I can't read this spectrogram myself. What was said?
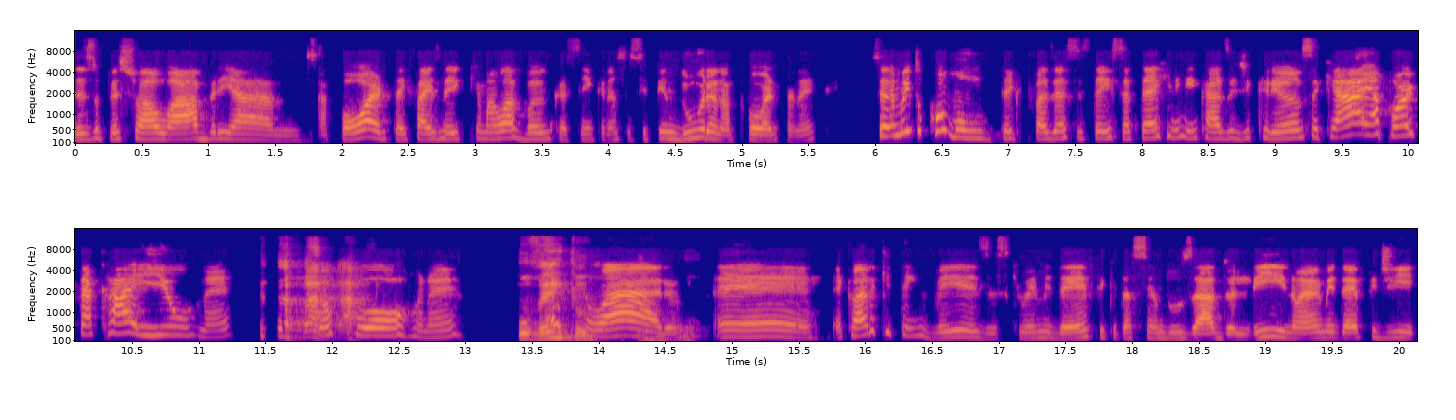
vezes o pessoal abre a, a porta e faz meio que uma alavanca, assim, a criança se pendura na porta, né? Isso é muito comum, ter que fazer assistência técnica em casa de criança, que, ai, a porta caiu, né? Socorro, né? O É vento. claro, é, é claro que tem vezes que o MDF que está sendo usado ali não é um MDF de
